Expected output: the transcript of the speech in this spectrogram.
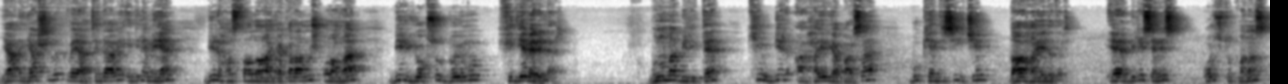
yani yaşlılık veya tedavi edilemeyen bir hastalığa yakalanmış olanlar bir yoksul doyumu fidye verirler. Bununla birlikte kim bir hayır yaparsa bu kendisi için daha hayırlıdır. Eğer bilirseniz oruç tutmanız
